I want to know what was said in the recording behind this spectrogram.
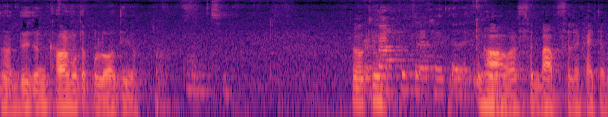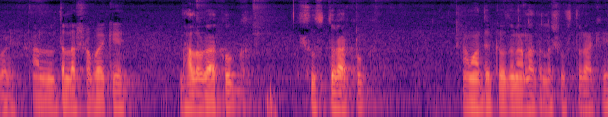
হ্যাঁ দুজন খাওয়ার মতো পোলাও দিও। ওকে। হ্যাঁ ওরা বাপ ছেলে খাইতে পারে। আল্লাহ তালা সবাইকে ভালো রাখুক সুস্থ রাখুক। আমাদেরকেও যেন আল্লাহ তালা সুস্থ রাখে।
